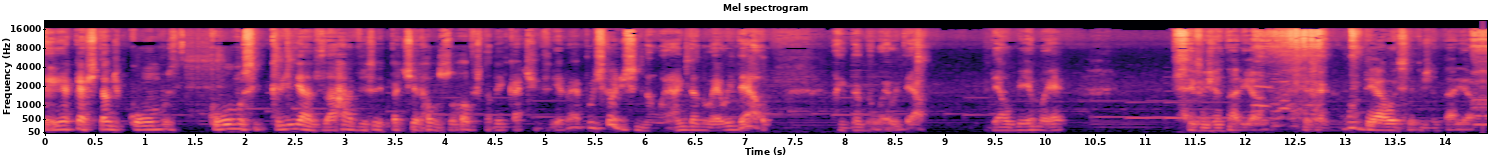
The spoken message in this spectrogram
tem a questão de como, como se cria as aves para tirar os ovos também cativeiro. É por isso que eu disse, não, ainda não é o ideal. Ainda não é o ideal. O ideal mesmo é ser vegetariano. O ideal é ser vegetariano.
